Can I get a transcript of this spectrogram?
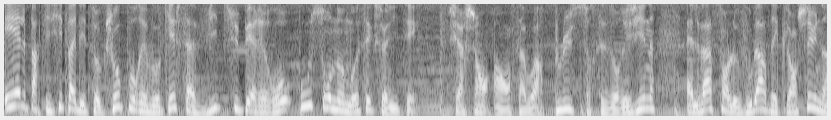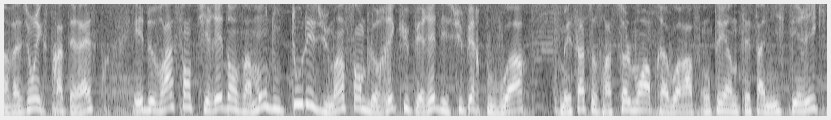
et elle participe à des talk-shows pour évoquer sa vie de super-héros ou son homosexualité. Cherchant à en savoir plus sur ses origines, elle va sans le vouloir déclencher une invasion extraterrestre et devra s'en tirer dans un monde où tous les humains semblent récupérer des super pouvoirs, mais ça ce sera seulement après avoir affronté un de ses fans hystériques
